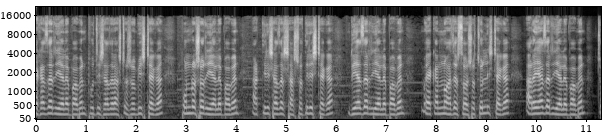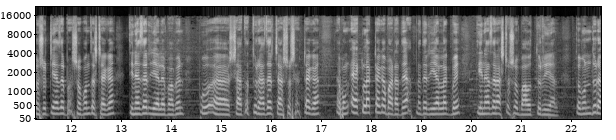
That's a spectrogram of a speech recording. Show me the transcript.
এক হাজার রিয়ালে পাবেন পঁচিশ হাজার আটশোশো বিশ টাকা, পনেরোশো রিয়ালে পাবেন আটত্রিশ হাজার সাতশো তিরিশ টাকা, দুই হাজার রিয়ালে পাবেন একান্ন হাজার ছশো চল্লিশ টাকা, আড়াই হাজার রিয়ালে পাবেন চৌষট্টি হাজার পাঁচশো পঞ্চাশ টাকা, তিন হাজার রিয়ালে পাবেন সাতাত্তর হাজার চারশো ষাট টাকা এবং এক লাখ টাকা পাঠাতে আপনাদের রিয়াল লাগবে তিন হাজার আটশোশো বাহাত্তর রিয়াল। তো বন্ধুরা,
